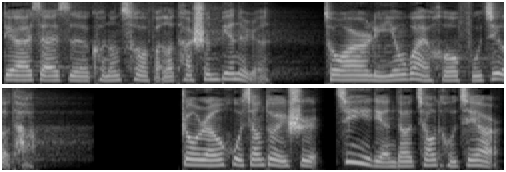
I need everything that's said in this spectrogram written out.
，D.S.S 可能策反了他身边的人，从而里应外合伏击了他。”众人互相对视，近一点的交头接耳。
